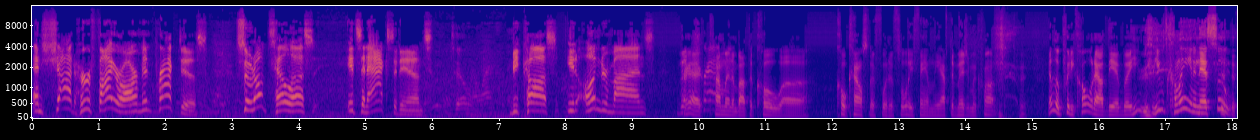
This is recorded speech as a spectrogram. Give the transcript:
and shot her firearm in practice? So don't tell us it's an accident because it undermines the. I got a comment about the co uh, co counselor for the Floyd family after Benjamin Crump. it looked pretty cold out there, but he was, he was clean in that suit.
